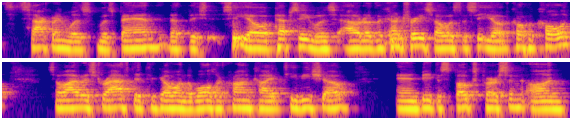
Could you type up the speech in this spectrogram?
saccharin was was banned, that the CEO of Pepsi was out of the country, so was the CEO of Coca-Cola. So I was drafted to go on the Walter Cronkite TV show and be the spokesperson on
